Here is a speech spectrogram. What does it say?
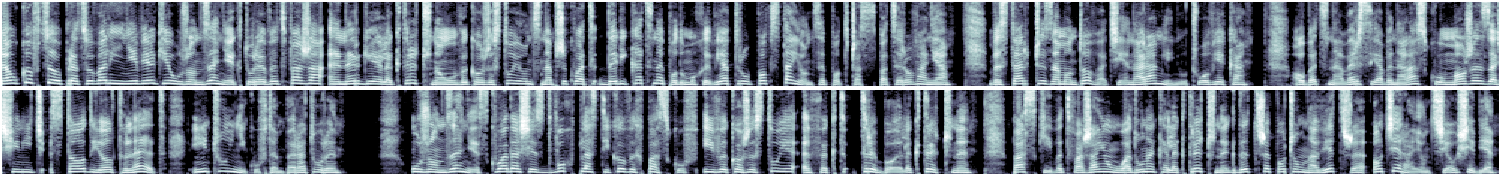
Naukowcy opracowali niewielkie urządzenie, które wytwarza energię elektryczną, wykorzystując na przykład delikatne podmuchy wiatru powstające podczas spacerowania. Wystarczy zamontować je na ramieniu człowieka. Obecna wersja wynalazku może zasilić 100 diod LED i czujników temperatury. Urządzenie składa się z dwóch plastikowych pasków i wykorzystuje efekt tryboelektryczny. Paski wytwarzają ładunek elektryczny, gdy trzepoczą na wietrze, ocierając się o siebie.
